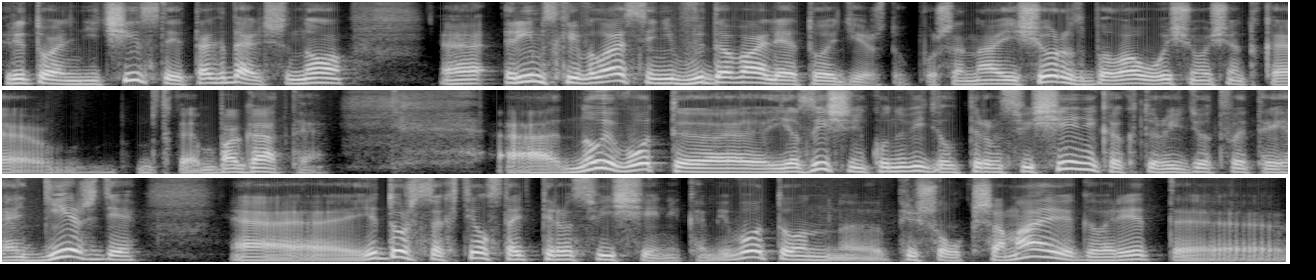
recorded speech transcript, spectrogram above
ритуально нечистой и так дальше. Но римские власти, они выдавали эту одежду, потому что она еще раз была очень-очень такая, такая богатая. А, ну и вот язычник, он увидел первосвященника, который идет в этой одежде, Э, и тоже захотел стать первосвященником. И вот он э, пришел к Шамаю и говорит, э,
